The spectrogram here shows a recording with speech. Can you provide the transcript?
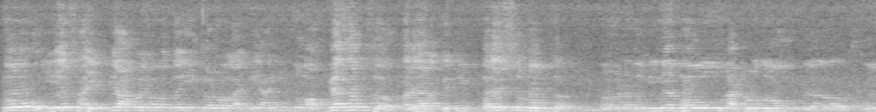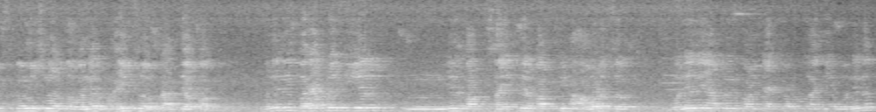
तो हे साहित्य आपल्याला होतं ही कळवं लागली आणि जो अभ्यासक खऱ्या अर्थी ती बरेचसे लोक छ. मला तो विनय भाऊ राठोड जो पोलीस कमिशनर तो वने भाईच प्राध्यापक म्हणजे नाही बऱ्यापैकी हे, बाब साहित्य बाबतीत आवडतं. वनेने आपण कॉन्टॅक्ट करू लागले. वनेनच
